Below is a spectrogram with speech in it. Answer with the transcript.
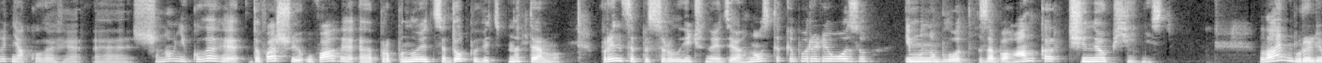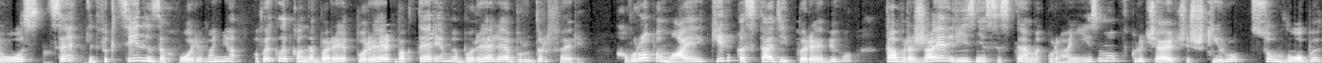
Доброго дня, колеги. Е, Шановні колеги, до вашої уваги е, пропонується доповідь на тему принципи серологічної діагностики бореліозу, імуноблот забаганка чи необхідність. Лайм-бореліоз це інфекційне захворювання, викликане бактеріями Borrelia burgdorferi. Хвороба має кілька стадій перебігу та вражає різні системи організму, включаючи шкіру, суглоби,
